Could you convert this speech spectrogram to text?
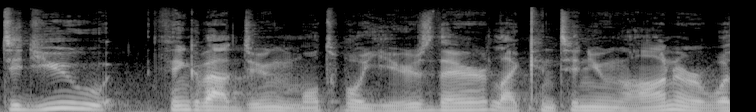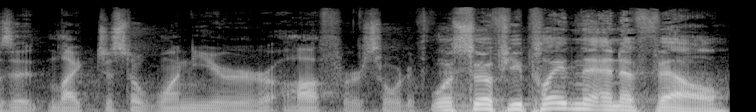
did you think about doing multiple years there, like continuing on, or was it like just a one year off or sort of thing? Well, so if you played in the NFL,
